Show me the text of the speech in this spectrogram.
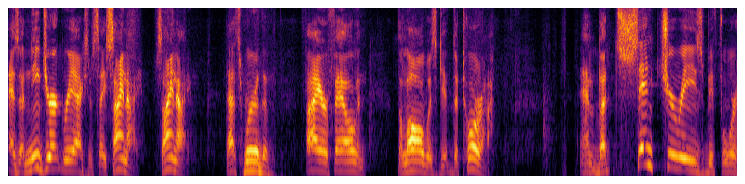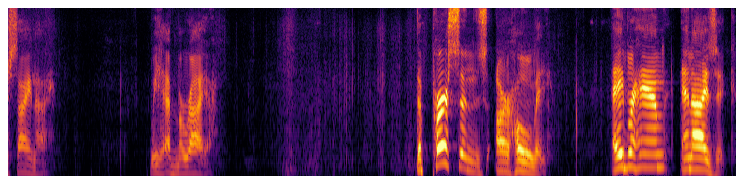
as a knee jerk reaction, say, Sinai, Sinai. That's where the fire fell and the law was given, the Torah. And, but centuries before Sinai, we have Moriah. The persons are holy Abraham and Isaac.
